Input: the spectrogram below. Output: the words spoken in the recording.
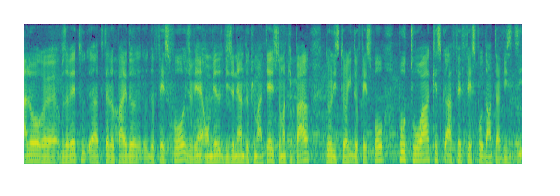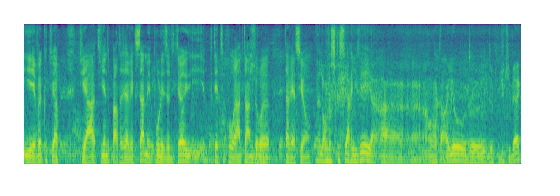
Alors, euh, vous avez tout, euh, tout, à l'heure parlé de, de FaceFo. Je viens, on vient de visionner un documentaire justement qui parle de l'historique de FaceFo. Pour toi, qu'est-ce qu'a fait FaceFo dans ta vie? Il est vrai que tu, as, tu, as, tu viens de partager avec ça, mais pour les auditeurs, peut-être tu pourrais entendre euh, ta version. Alors, lorsque je suis arrivé à, en Ontario de, du Québec,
